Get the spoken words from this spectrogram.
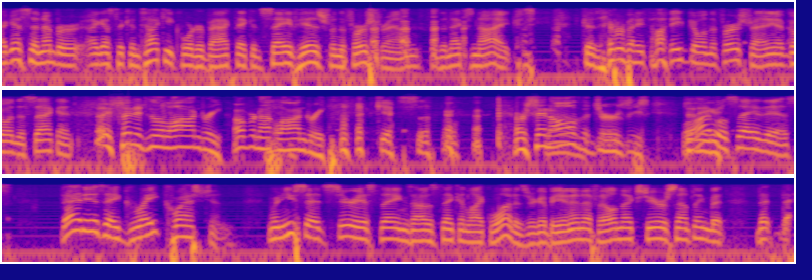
I guess the number, I guess the Kentucky quarterback, they could save his from the first round for the next night because everybody thought he'd go in the first round. He ended up going in the second. they sent it to the laundry, overnight laundry, I guess so. or sent all the jerseys. Well, I will say this: that is a great question. When you said serious things, I was thinking like, what is there going to be an NFL next year or something? But that, that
